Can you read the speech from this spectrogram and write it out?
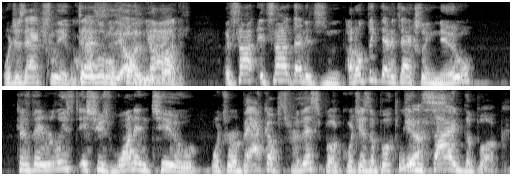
which is actually a cool That's little the fun new nod. book. It's not. It's not that it's. I don't think that it's actually new, because they released issues one and two, which were backups for this book, which is a book Yes. inside the book.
